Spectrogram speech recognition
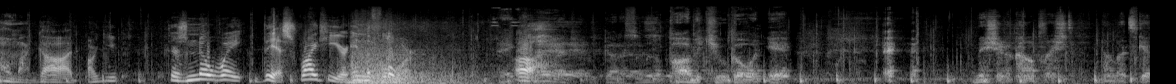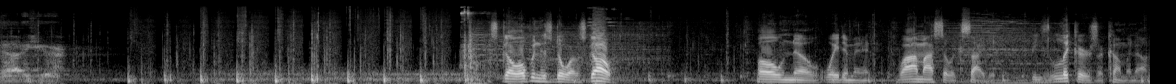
Oh my god. Are you... There's no way... This, right here, in the floor. Hey, Oh. Got us a little barbecue going here. Mission accomplished. Now let's get out of here. Let's go. Open this door. Let's go. Oh no. Wait a minute. Why am I so excited? These lickers are coming up.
